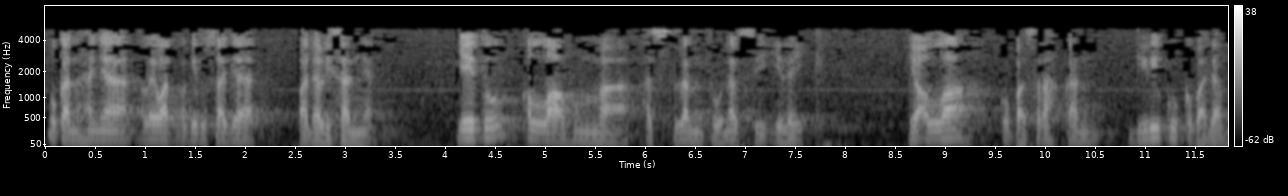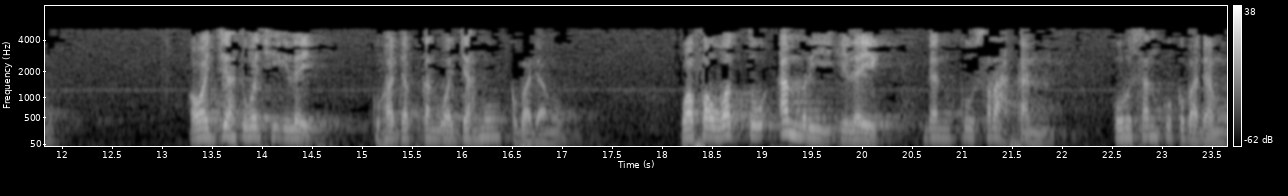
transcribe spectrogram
Bukan hanya lewat begitu saja pada lisannya. Yaitu Allahumma aslamtu nafsi ilaik. Ya Allah, kupasrahkan diriku kepadamu. Wajjahtu wajhi ilaik. Kuhadapkan wajahmu kepadamu. Wa fawwattu amri ilaik dan kuserahkan urusanku kepadamu.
